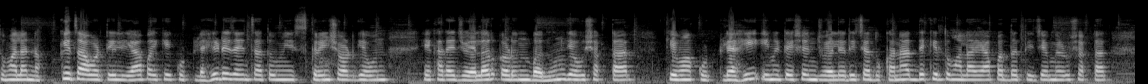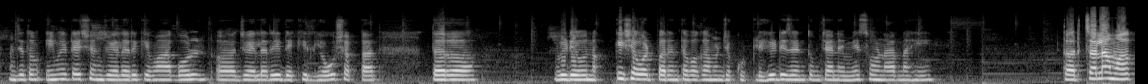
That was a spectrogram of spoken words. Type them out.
तुम्हाला नक्कीच आवडतील. यापैकी कुठल्याही डिझाईनचा तुम्ही स्क्रीनशॉट घेऊन एखाद्या ज्वेलरकडून बनवून घेऊ शकतात. किंवा कुठल्याही इमिटेशन ज्वेलरीच्या दुकानात देखील तुम्हाला या पद्धतीचे मिळू शकतात. म्हणजे तुम्ही इमिटेशन ज्वेलरी किंवा गोल्ड ज्वेलरी देखील घेऊ शकतात. तर व्हिडिओ नक्की शेवटपर्यंत बघा म्हणजे कुठलीही डिझाईन तुमच्याने मिस होणार नाही. तर चला मग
